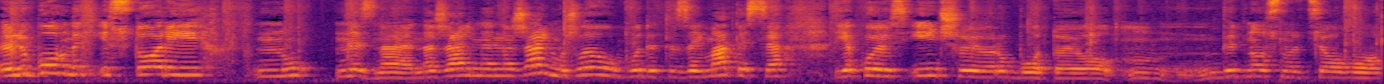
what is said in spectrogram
е, любовних історій. Ну, не знаю, на жаль, не на жаль, можливо, ви будете займатися якоюсь іншою роботою відносно цього.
